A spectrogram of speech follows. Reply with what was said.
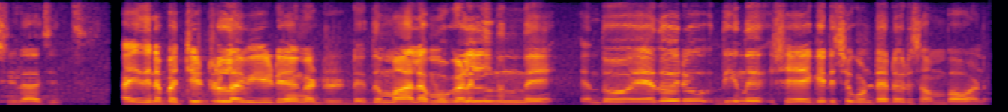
ശിലാജിത്ത് ഇതിനെ പറ്റിയിട്ടുള്ള വീഡിയോ ഞാൻ കണ്ടിട്ടുണ്ട് ഇത് മലമുകളിൽ നിന്ന് എന്തോ ഏതോ ഒരു ഇതിന്ന് ശേഖരിച്ച് കൊണ്ടുവരുന്ന ഒരു സംഭവമാണ്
